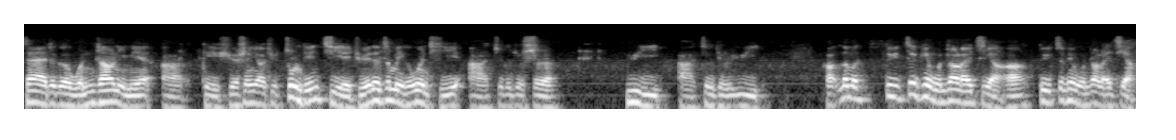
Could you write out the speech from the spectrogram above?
在这个文章里面啊，给学生要去重点解决的这么一个问题啊，这个就是寓意啊，这个就是寓意。好，那么对于这篇文章来讲啊，对于这篇文章来讲，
